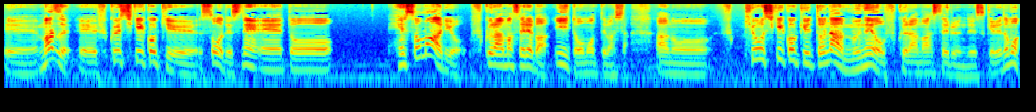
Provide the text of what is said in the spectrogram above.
えー、まず、え、腹式呼吸、そうですね、えっ、と、へそ周りを膨らませればいいと思ってました。あの、胸式呼吸というのは胸を膨らませるんですけれども、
